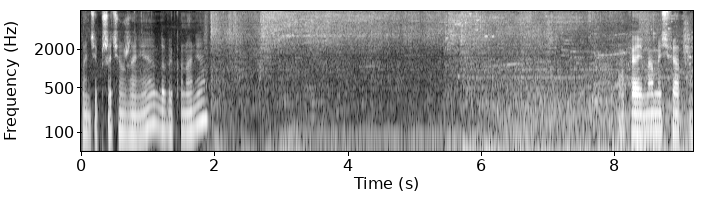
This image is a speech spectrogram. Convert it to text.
Będzie przeciążenie do wykonania. Ok, mamy światło.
